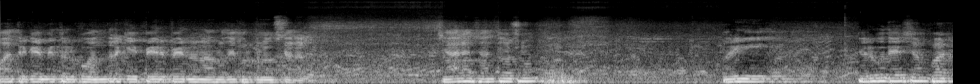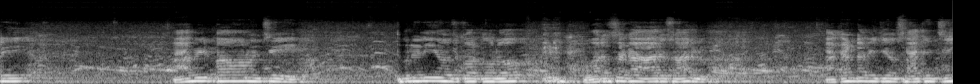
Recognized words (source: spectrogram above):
పాత్రికేయ మిత్రులకు అందరికీ పేరు పేరున నా హృదయపూర్వక నమస్కారాలు. చాలా సంతోషం. మరి తెలుగుదేశం పార్టీ ఆవిర్భావం నుంచి తుని నియోజకవర్గంలో వరుసగా ఆరుసార్లు అఖండ విజయం సాధించి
